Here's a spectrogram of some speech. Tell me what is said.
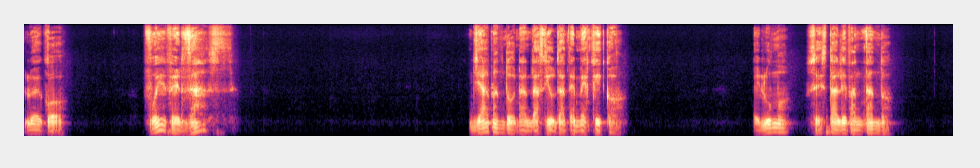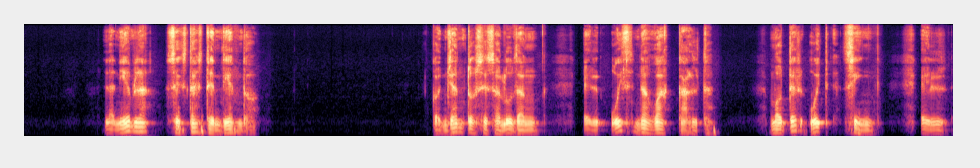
Luego, ¿fue verdad? Ya abandonan la Ciudad de México. El humo se está levantando. La niebla se está extendiendo. Con llanto se saludan el Huitznahuacalt, Moter Huitzin, el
